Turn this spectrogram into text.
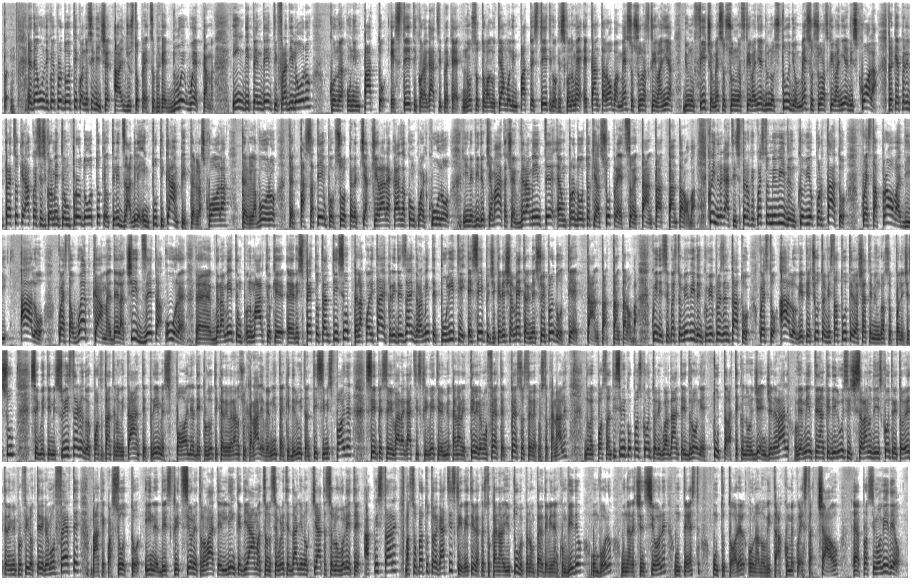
ed è uno di quei prodotti quando si dice ha il giusto prezzo perché due webcam indipendenti fra di loro con un impatto estetico ragazzi perché non sottovalutiamo l'impatto estetico estetico che secondo me è tanta roba messo su una scrivania di un ufficio, messo su una scrivania di uno studio, messo su una scrivania di scuola, perché per il prezzo che ha questo è sicuramente un prodotto che è utilizzabile in tutti i campi, per la scuola, per il lavoro, per passatempo, solo per chiacchierare a casa con qualcuno in videochiamata, cioè veramente è un prodotto che al suo prezzo è tanta tanta roba. Quindi ragazzi spero che questo mio video in cui vi ho portato questa prova di Halo, questa webcam della CZUR, eh, veramente veramente un, marchio che eh, rispetto tantissimo per la qualità e per i design veramente puliti e semplici che riesce a mettere nei suoi prodotti è tanta tanta roba. Quindi se questo mio video in cui vi ho presentato questo halo vi è piaciuto e vi è stato utile lasciatemi un grosso pollice su seguitemi su Instagram dove porto tante novità anteprime spoiler dei prodotti che arriveranno sul canale ovviamente anche di lui tantissimi spoiler. Sempre se vi va ragazzi iscrivetevi al mio canale Telegram offerte per sostenere questo canale dove posto tantissimi coupon sconto riguardanti i droni e tutta la tecnologia in generale. Ovviamente anche di lui se ci saranno degli sconti li troverete nel mio profilo Telegram offerte ma anche qua sotto in descrizione trovate il link di Amazon se volete dargli un'occhiata se lo volete acquistare ma soprattutto ragazzi iscrivetevi a questo canale YouTube per non perdervi neanche un video, un volo, una recensione, un test, un tutorial o una novità come questa. Ciao e al prossimo video!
